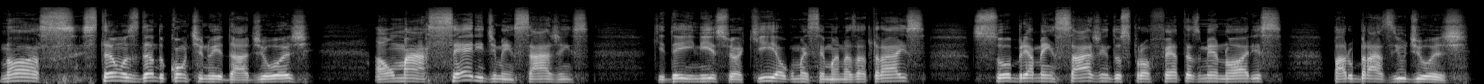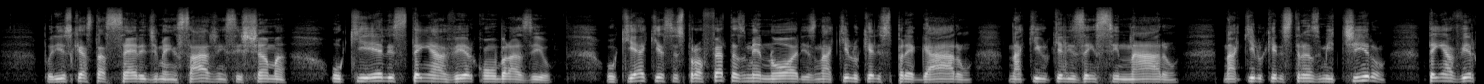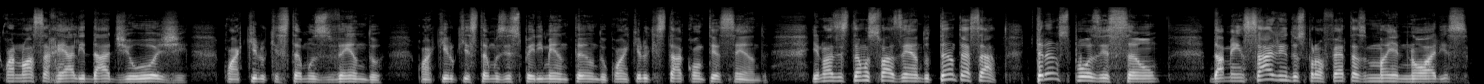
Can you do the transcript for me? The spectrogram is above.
Nós estamos dando continuidade hoje a uma série de mensagens que dei início aqui algumas semanas atrás sobre a mensagem dos profetas menores para o Brasil de hoje. Por isso que esta série de mensagens se chama O que eles têm a ver com o Brasil o que é que esses profetas menores, naquilo que eles pregaram, naquilo que eles ensinaram, naquilo que eles transmitiram, tem a ver com a nossa realidade hoje, com aquilo que estamos vendo, com aquilo que estamos experimentando, com aquilo que está acontecendo. E nós estamos fazendo tanto essa transposição da mensagem dos profetas menores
